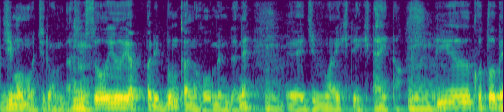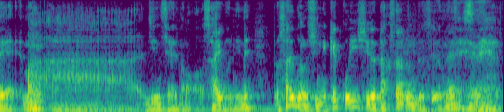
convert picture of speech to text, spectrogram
字ももちろんだし、そういうやっぱり文化の方面でね、えー自分は生きていきたいということで、まあ、あー人生の最後にね最後の詩に結構いい詩がたくさんあるんですよね。ですね。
